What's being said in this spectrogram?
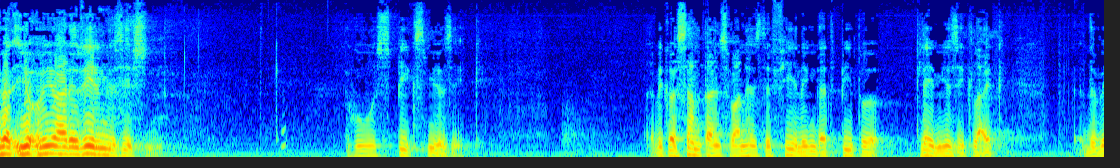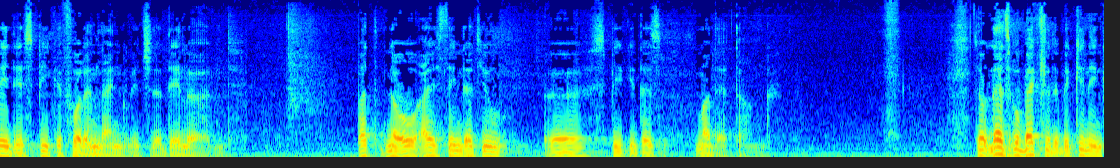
But you, you are a real musician who speaks music. Because sometimes one has the feeling that people play music like the way they speak a foreign language that they learned. But no, I think that you uh, speak it as mother tongue. So let's go back to the beginning.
